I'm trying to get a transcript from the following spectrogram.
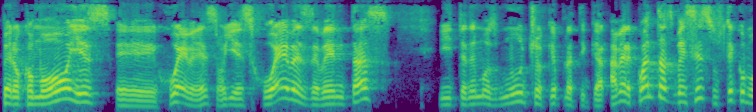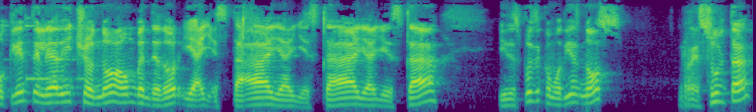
Pero como hoy es eh, jueves, hoy es jueves de ventas y tenemos mucho que platicar. A ver, ¿cuántas veces usted como cliente le ha dicho no a un vendedor y ahí está, y ahí está, y ahí está? Y después de como 10 nos, resulta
